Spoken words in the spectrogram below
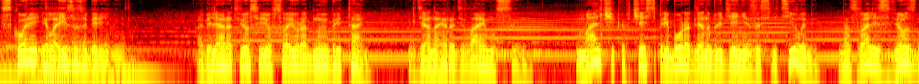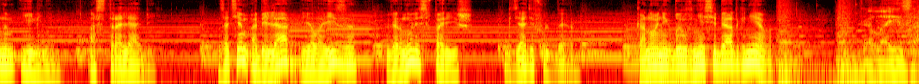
Вскоре Элоиза забеременела. Абеляр отвез ее в свою родную Британь, где она и родила ему сына. Мальчика в честь прибора для наблюдения за светилами назвали звездным именем – Астролябий. Затем Абеляр и Элоиза вернулись в Париж к дяде Фульберу. Каноник был вне себя от гнева. Элоиза,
